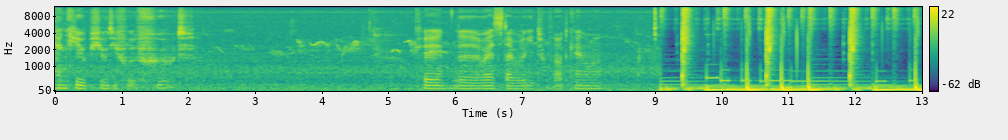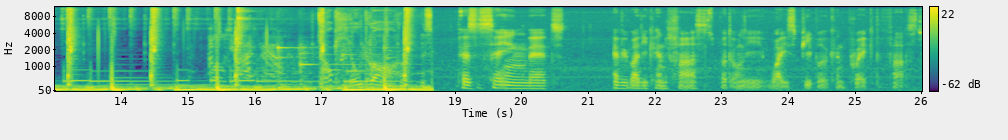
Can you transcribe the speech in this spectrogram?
Thank you, beautiful fruit. Okay, the rest I will eat without camera. There's a saying that everybody can fast, but only wise people can break the fast.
